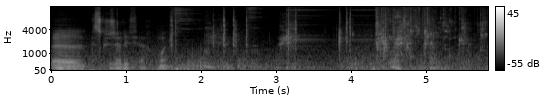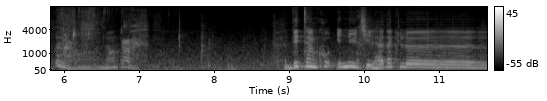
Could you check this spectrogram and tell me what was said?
Euh, Qu'est-ce que j'allais faire? Ouais. Voilà. Dites un coup inutile. هذاك le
